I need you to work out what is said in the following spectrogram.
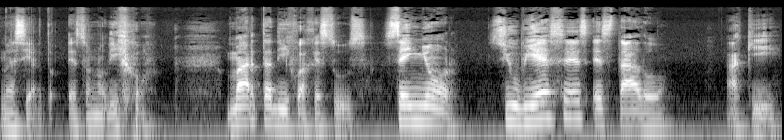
No es cierto, eso no dijo. Marta dijo a Jesús, Señor, si hubieses estado aquí,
